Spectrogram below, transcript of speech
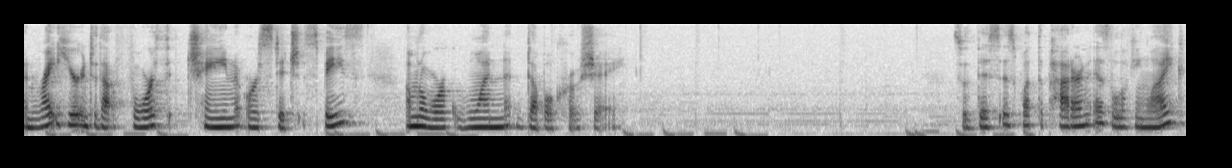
And right here into that fourth chain or stitch space, I'm gonna work one double crochet. So this is what the pattern is looking like.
